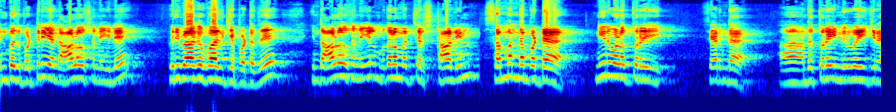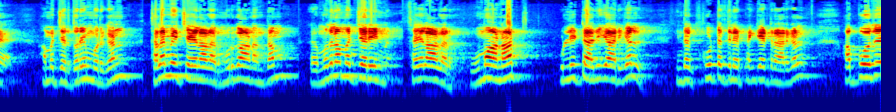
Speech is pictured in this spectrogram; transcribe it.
என்பது பற்றி அந்த ஆலோசனையிலே விரிவாக விவாதிக்கப்பட்டது. இந்த ஆலோசனையில் முதலமைச்சர் ஸ்டாலின் சம்பந்தப்பட்ட நீர்வளத்துறை சேர்ந்த அந்த துறை நிர்வகிக்கிற அமைச்சர் துரைமுருகன் தலைமைச் செயலாளர் முருகானந்தம் முதலமைச்சரின் செயலாளர் உமாநாத் உள்ளிட்ட அதிகாரிகள் இந்த கூட்டத்தில் பங்கேற்றார்கள். அப்போது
